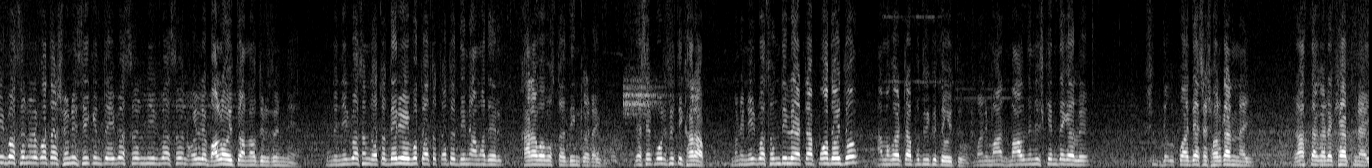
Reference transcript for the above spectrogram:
নির্বাচনের কথা শুনেছি, কিন্তু এই বছর নির্বাচন হইলে ভালো হইতো আমাদের জন্য। কিন্তু নির্বাচন যত দেরি হইব, তত তত দিন আমাদের খারাপ অবস্থা দিন কাটাইব। দেশের পরিস্থিতি খারাপ। মানে নির্বাচন দিলে একটা পদ হইতো, আমাকে একটা প্রতিকৃত হইতো। মানে মাল জিনিস কিনতে গেলে কয় দেশে সরকার নাই, রাস্তাঘাটে খ্যাপ নাই,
